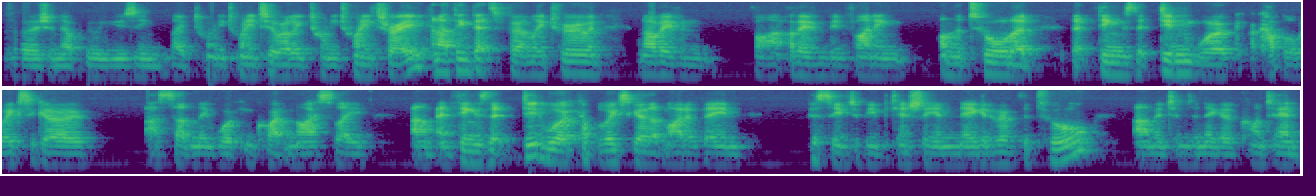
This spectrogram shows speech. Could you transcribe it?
the version that we were using late 2022, early 2023. And I think that's firmly true. And, and I've even I've even been finding on the tool that that things that didn't work a couple of weeks ago are suddenly working quite nicely. Um, and things that did work a couple of weeks ago that might have been perceived to be potentially a negative of the tool um, in terms of negative content,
